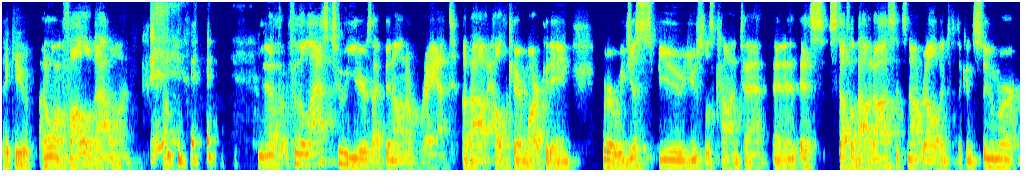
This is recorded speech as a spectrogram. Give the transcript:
Thank you. I don't want to follow that one. Um, you know, for, for, the last two years, I've been on a rant about healthcare marketing where we just spew useless content and it, it's stuff about us, it's not relevant to the consumer.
